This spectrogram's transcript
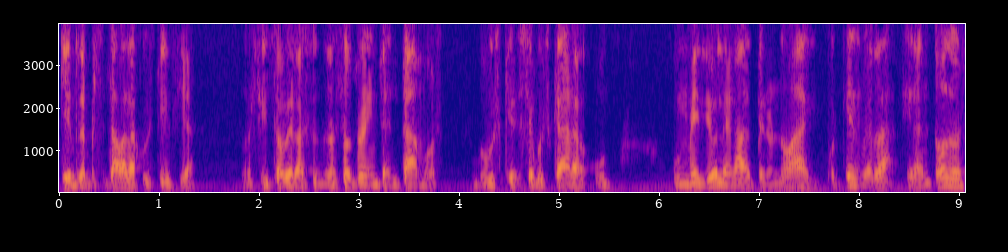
quien representaba la justicia, nos hizo ver, nosotros intentamos busque, se buscara un, medio legal, pero no hay, porque es verdad, eran todos,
